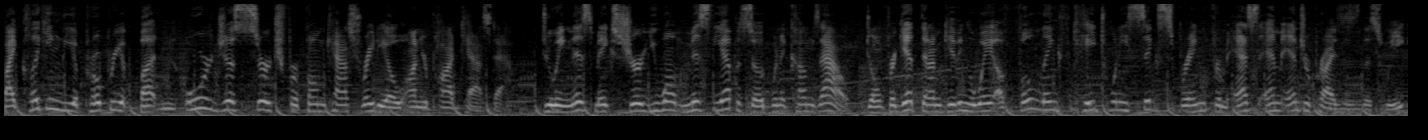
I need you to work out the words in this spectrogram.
by clicking the appropriate button or just search for Foamcast Radio on your podcast app. Doing this makes sure you won't miss the episode when it comes out. Don't forget that I'm giving away a full length K26 spring from SM Enterprises this week,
